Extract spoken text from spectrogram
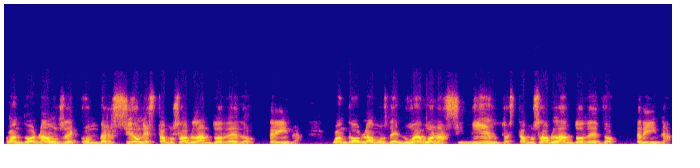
Cuando hablamos de conversión, estamos hablando de doctrina. Cuando hablamos de nuevo nacimiento, estamos hablando de doctrina.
